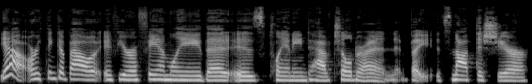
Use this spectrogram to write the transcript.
Yeah. Or think about if you're a family that is planning to have children, but it's not this year,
